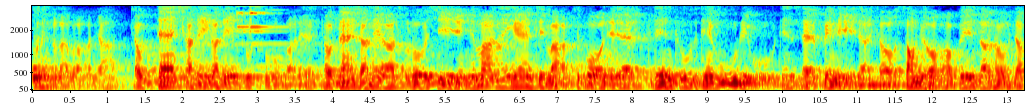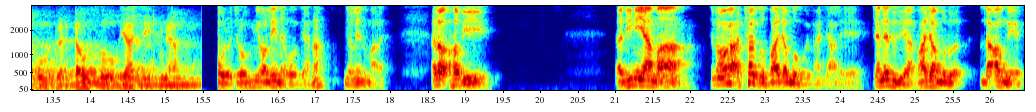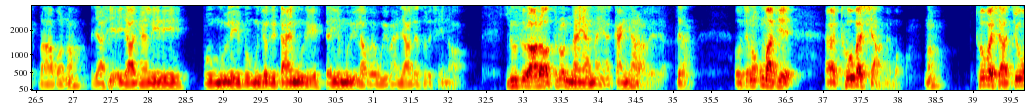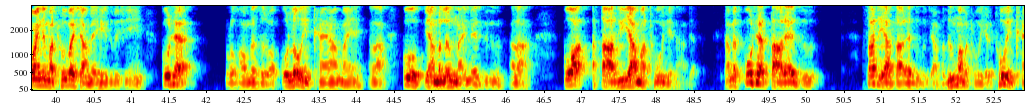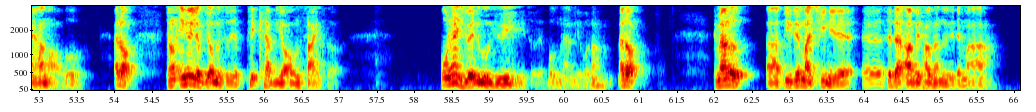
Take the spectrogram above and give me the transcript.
မင်္ဂလာပါခင်ဗျာကြောက်တန်းရှာနေကနေကြိုဆိုပါတယ်ကြောက်တန်းရှာနေရဆိုလို့ရှိရင်မြန်မာနိုင်ငံအထိမှာဖြစ်ပေါ်နေတဲ့သတင်းထူးသတင်းဦးတွေကိုတင်ဆက်ပင့်နေတာကြောင့်စောင့်မျှော်အောက်ပေးနောက်ထောက်ကြဖို့အတွက်တောင်းဆိုပါရစေခင်ဗျာဟိုတော့ကျွန်တော်မျောလင့်တယ်ဗောဗျာနော်မျောလင့်နေပါလေအဲ့တော့ဟုတ်ပြီအဲဒီနေရာမှာကျွန်တော်ကအထက်ကိုဘာကြောင့်မို့ဝေဖန်ကြလဲကျန်တဲ့သူတွေကဘာကြောင့်မို့လို့လက်အောက်ငယ်သားဗောနော်အရာရှိအရာခံလေးတွေ ပုံမှုလေးပုံမှုချုပ်တွေတိုင်းမှုတွေတရင်မှုတွေလောက်ပဲဝေဖန်ကြလဲဆိုလို့ရှိရင်တော့လူဆိုတာတော့သူတို့နိုင်ရနိုင်ရကင်ကြတာပဲဗျသိလားဟိုကျွန်တော်ဥမာဖြစ်အဲထိုးဘက်ရှာမယ်ဗောနော်ထိုးဘက်ရှာကျိုးဝိုင်းထဲမှာထိုးဘက်ရှာမယ်ဟေးဆိုလို့ရှိရင်ကိုယ့်ထက်ဘယ်လိုခေါ်မလဲဆိုတော့ကိုလုံးရင်ခံရမယ်ဟလားကိုယ်ပြန်မလုံနိုင်မဲ့သူဟလားကိုကအตาစည်းရမှထိုးကျင်တာဗျဒါပေမဲ့ကိုယ့်ထက်ตาတဲ့သူအစတရားตาတဲ့သူကကြာဘယ်သူမှမထိုးရဘူးထိုးရင်ခံရမှာဟုတ်အဲ့တော့ကျွန်တော်အင်္ဂလိပ်လိုပြောမယ်ဆိုရင် pick up your own size ဆိုတော့ ကိုယ်နဲ့ရွယ်သူကိုရွေးလေဆိုတဲ့ပုံစံမျိုးပေါ့နော်အဲ့တော့ခင်ဗျားတို့အာပြည်တွင်းမှာရှိနေတဲ့အဲစစ်တပ်အားပေးထောက်ခံသူတွေတဲမှာ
